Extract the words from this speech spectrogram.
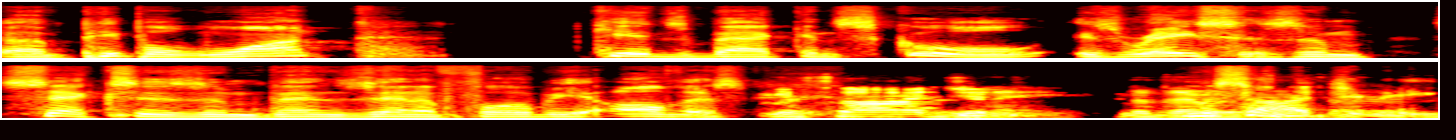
uh, people want kids back in school is racism, sexism, xenophobia, all this misogyny. misogyny.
